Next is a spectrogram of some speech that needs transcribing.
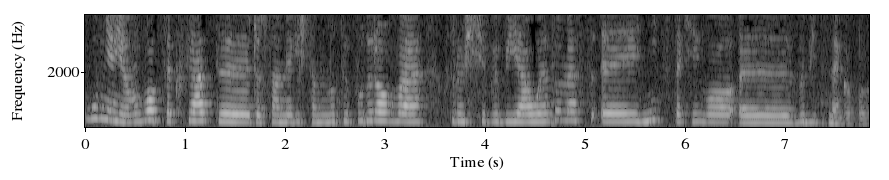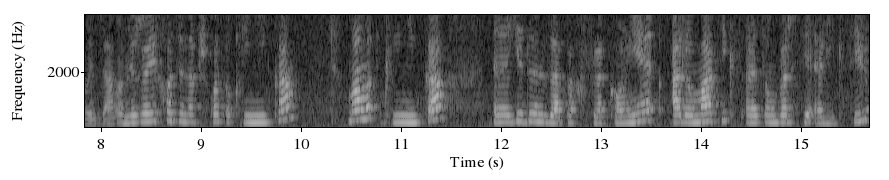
Głównie, nie wiem, owoce, kwiaty, czasami jakieś tam nuty pudrowe, którymś się wybijały, natomiast e, nic takiego e, wybitnego powiedziałam. Jeżeli chodzi na przykład o klinika, mam klinika, e, jeden zapach w flakonie, Aromatics, ale tą wersję Elixir.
